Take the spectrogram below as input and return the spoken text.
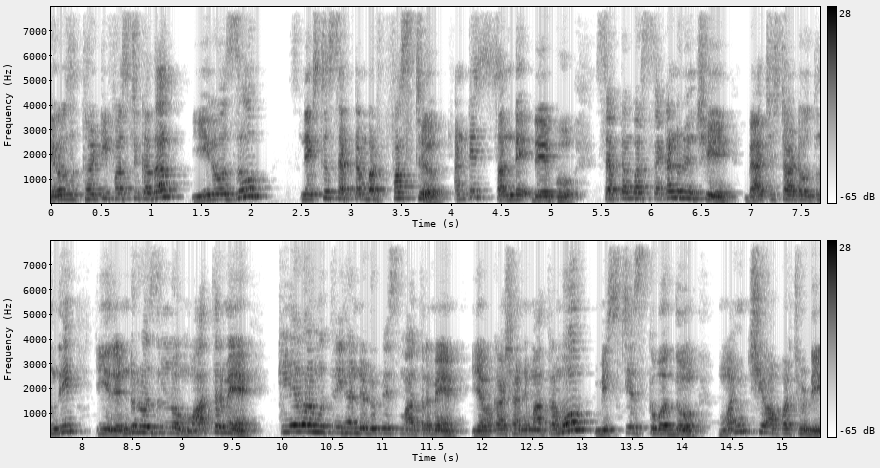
ఈ రోజు థర్టీ ఫస్ట్ కదా? ఈ రోజు నెక్స్ట్ సెప్టెంబర్ ఫస్ట్ అంటే సండే రేపు. సెప్టెంబర్ సెకండ్ నుంచి బ్యాచ్ స్టార్ట్ అవుతుంది. ఈ రెండు రోజుల్లో మాత్రమే కేవలం త్రీ హండ్రెడ్ రూపీస్ మాత్రమే ఈ అవకాశాన్ని మాత్రము మిస్ చేసుకోవద్దు. మంచి ఆపర్చునిటీ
